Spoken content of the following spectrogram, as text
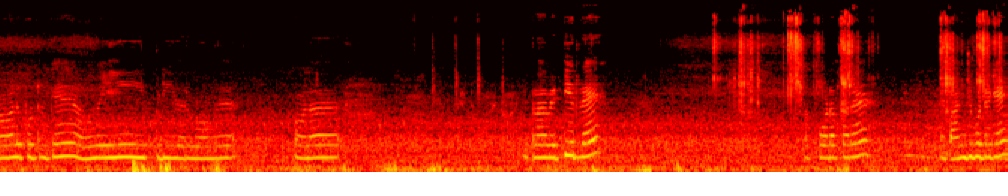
நாலு போட்டிருக்கேன் அவங்க இப்படி வருவாங்க அவளை இப்போ நான் வெட்டிடுறேன். போட போகிறேன் இப்போ அஞ்சு போட்டிருக்கேன்.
